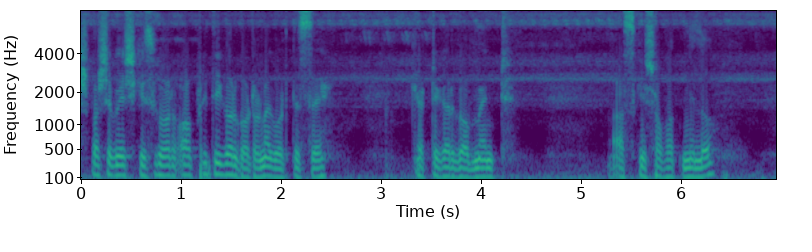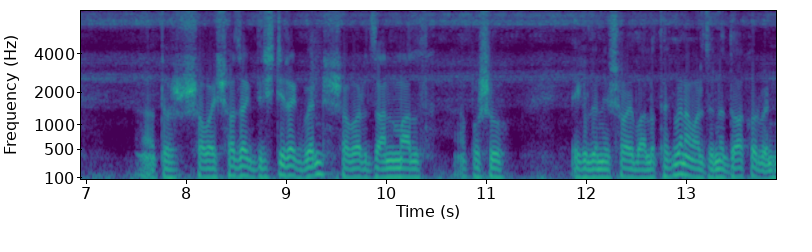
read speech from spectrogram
আশপাশে বেশ কিছু অপ্রীতিকর ঘটনা ঘটতেছে। কেয়ারটেকার গভর্নমেন্ট আজকে শপথ নিল। তো সবাই সজাগ দৃষ্টি রাখবেন, সবার জানমাল পশু, এগুলো নিয়ে সবাই ভালো থাকবেন। আমার জন্য দোয়া করবেন।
